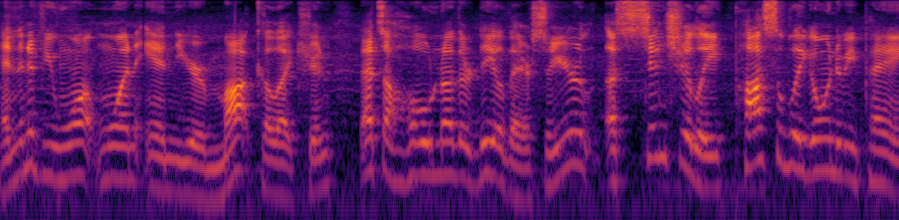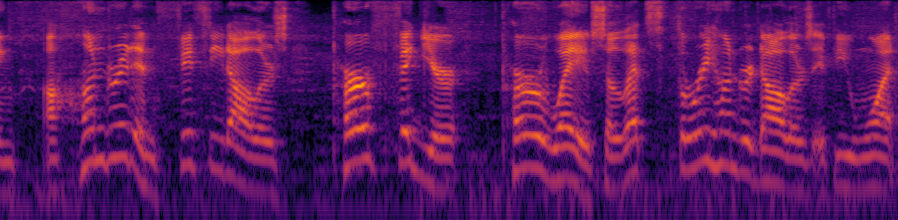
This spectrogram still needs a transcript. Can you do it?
And then if you want one in your MOC collection, that's a whole nother deal there. So you're essentially possibly going to be paying $150 per figure per wave. So that's $300 if you want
